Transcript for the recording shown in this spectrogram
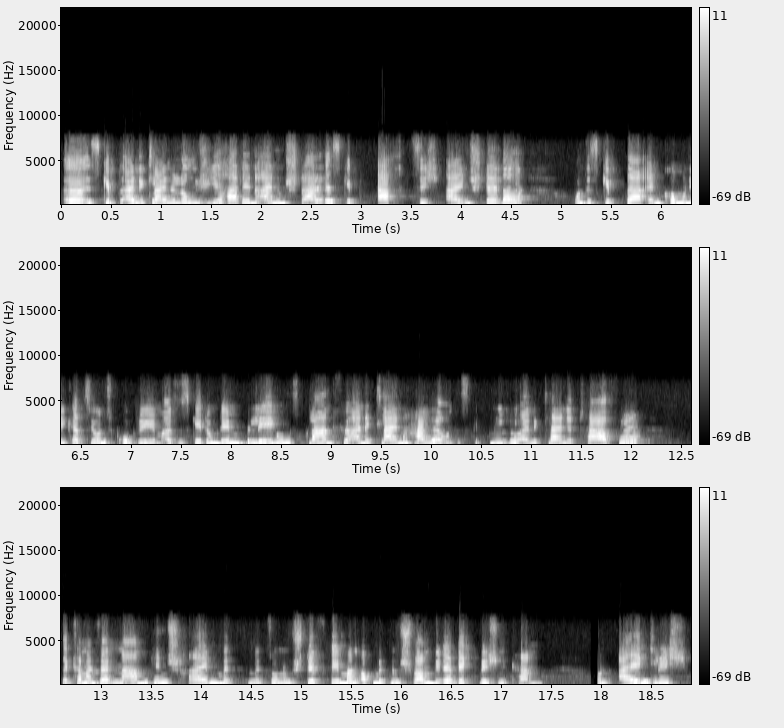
Äh, es gibt eine kleine Longierhalle in einem Stall, es gibt 80 Einsteller und es gibt da ein Kommunikationsproblem. Also es geht um den Belegungsplan für eine kleine Halle und es gibt nur so eine kleine Tafel. Da kann man seinen Namen hinschreiben mit, mit so einem Stift, den man auch mit einem Schwamm wieder wegwischen kann. Und eigentlich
